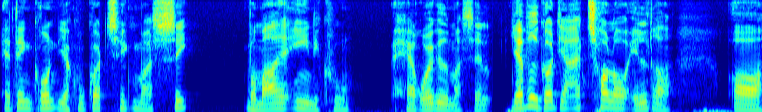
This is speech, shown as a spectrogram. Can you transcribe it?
Af den grund, jeg kunne godt tænke mig at se, hvor meget jeg egentlig kunne have rykket mig selv. Jeg ved godt, jeg er 12 år ældre, og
